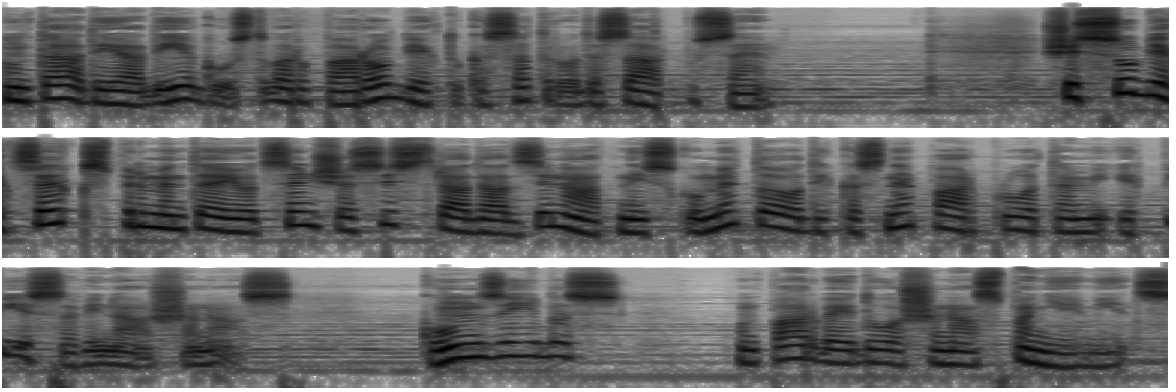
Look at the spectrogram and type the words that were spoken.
un tādējādi iegūst varu pār objektu, kas atrodas ārpusē. Šis subjekts eksperimentējot cenšas izstrādāt zinātnisku metodi, kas nepārprotami ir piesavināšanās, kundzības un pārveidošanās paņēmiens.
